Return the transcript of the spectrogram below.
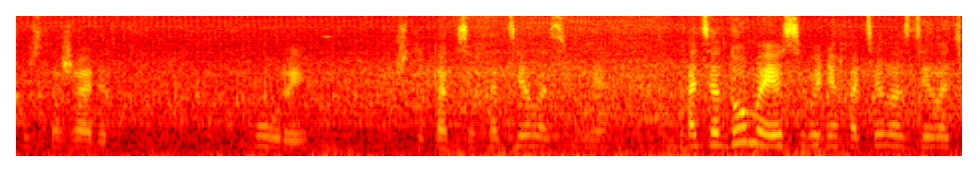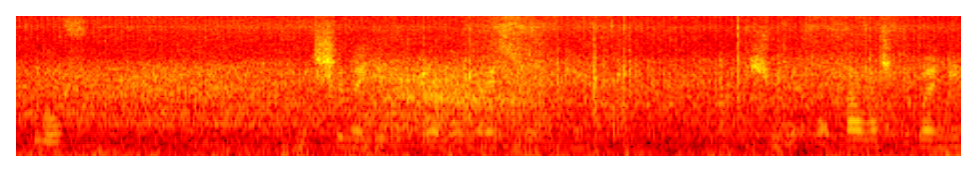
вкусно жарят куры, что так захотелось мне. Хотя дома я сегодня хотела сделать плов. Машина едет прямо в моей сумке. Еще не хватало, чтобы они...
